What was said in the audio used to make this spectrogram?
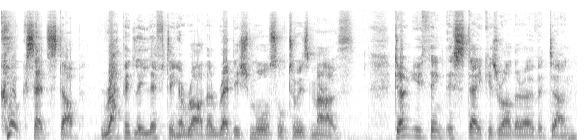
Cook, said Stubb, rapidly lifting a rather reddish morsel to his mouth. Don't you think this steak is rather overdone?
